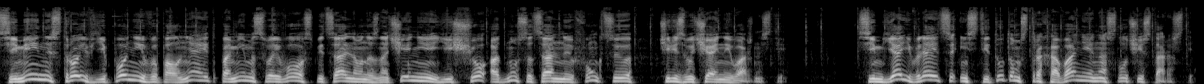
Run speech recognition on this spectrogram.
Семейный строй в Японии выполняет помимо своего специального назначения еще одну социальную функцию чрезвычайной важности. Семья является институтом страхования на случай старости.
